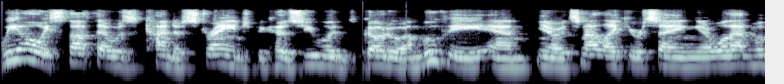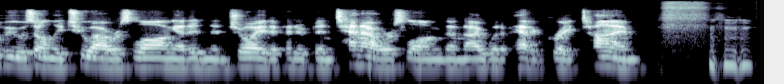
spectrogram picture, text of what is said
we always thought that was kind of strange because you would go to a movie and, you know, it's not like you were saying, you know, well, that movie was only two hours long. I didn't enjoy it. If it had been 10 hours long, then I would have had a great time.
